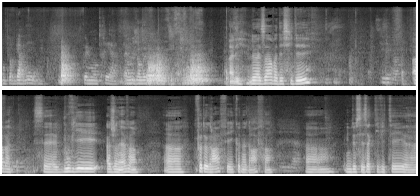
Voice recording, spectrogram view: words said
on peut regarder, on peut le montrer à. Allez, le hasard va décider. Ah ben, c'est Bouvier à Genève, euh, photographe et iconographe. Euh, une de ses activités, euh,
